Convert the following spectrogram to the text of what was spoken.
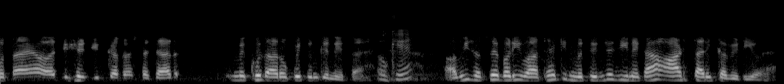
होता है और जिन- जिनका भ्रष्टाचार में खुद आरोपित उनके नेता है। Okay Okay. अभी सबसे बड़ी बात है कि मृत्युंजय जी ने कहा आठ तारीख का वीडियो है।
